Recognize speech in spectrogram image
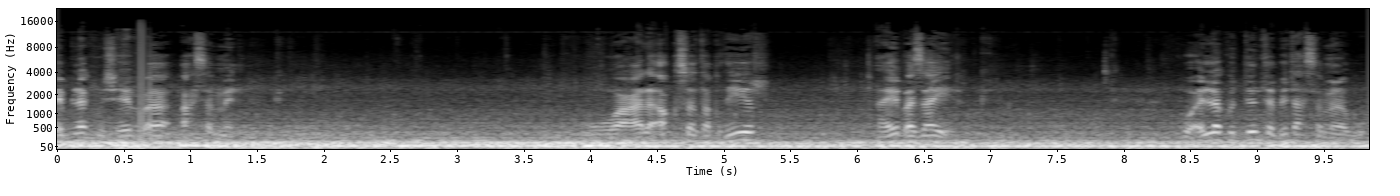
ابنك مش هيبقى أحسن منك. وعلى أقصى تقدير هيبقى زيك. وإلا كنت أنت بقيت أحسن من أبوك.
